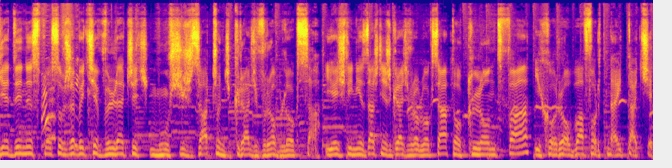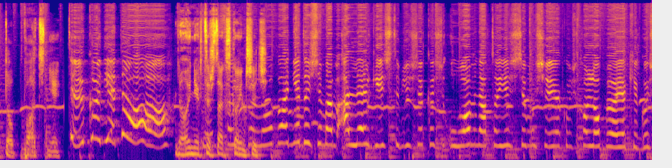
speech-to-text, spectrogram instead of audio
Jedyny sposób, żeby cię wyleczyć, musisz zacząć grać w Robloxa. Jeśli nie zaczniesz grać w Robloxa, to klątwa i choroba Fortnite'a cię dopadnie. Tylko to! No nie chcesz tak skończyć. Choroba, nie dość, że mam alergię, jestem już jakaś ułomna, to jeszcze muszę jakąś chorobę jakiegoś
